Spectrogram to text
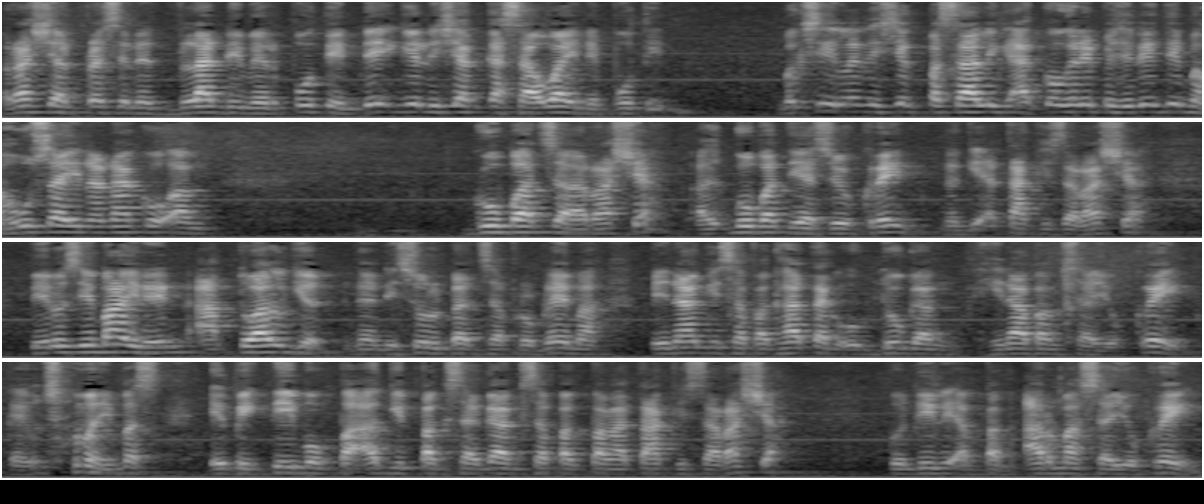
Russian President Vladimir Putin, di gyud siya kasaway ni Putin. Magsila ni siya pasalig ako gani presidente mahusay na nako ang gubat sa Russia, uh, gubat niya sa Ukraine, nag-atake sa Russia. Pero si Biden, actual gyud nga nisulban sa problema, pinagi sa paghatag og dugang hinabang sa Ukraine. Kay unsa may mas epektibong paagi pagsagang sa pagpangatake sa Russia kundi ang pag-arma sa Ukraine.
